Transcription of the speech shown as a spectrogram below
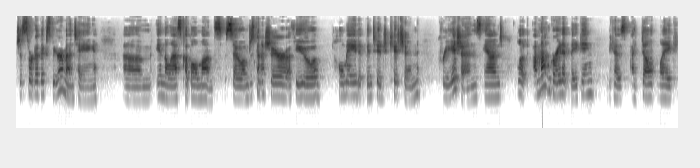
just sort of experimenting um, in the last couple of months. So I'm just gonna share a few homemade vintage kitchen creations. And look, I'm not great at baking because I don't like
